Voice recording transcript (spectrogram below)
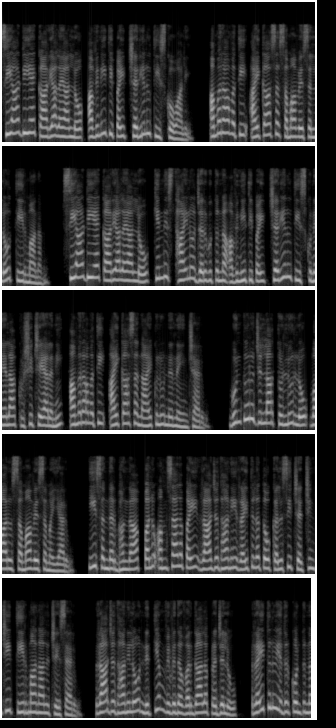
సిఆర్డీఏ కార్యాలయాల్లో అవినీతిపై చర్యలు తీసుకోవాలి. అమరావతి ఐకాస సమావేశంలో తీర్మానం. సిఆర్డీఏ కార్యాలయాల్లో కింది స్థాయిలో జరుగుతున్న అవినీతిపై చర్యలు తీసుకునేలా కృషి చేయాలని అమరావతి ఐకాస నాయకులు నిర్ణయించారు. గుంటూరు జిల్లా తుళ్ళూరులో వారు సమావేశమయ్యారు. ఈ సందర్భంగా పలు అంశాలపై రాజధాని రైతులతో కలిసి చర్చించి తీర్మానాలు చేశారు. రాజధానిలో నిత్యం వివిధ వర్గాల ప్రజలు రైతులు ఎదుర్కొంటున్న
